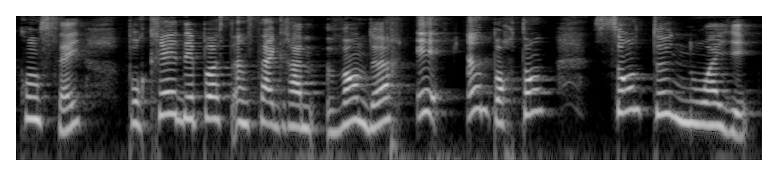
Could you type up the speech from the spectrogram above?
conseils pour créer des posts Instagram vendeurs et important, sans te noyer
